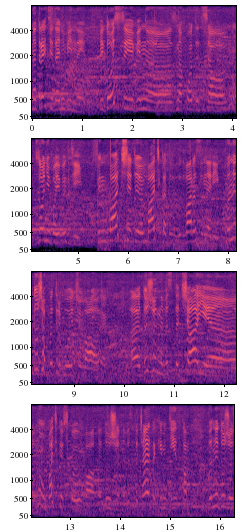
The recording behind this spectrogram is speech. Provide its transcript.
на третій день війни. І досі він е, знаходиться ну, в зоні бойових дій. Він бачить батька д- два рази на рік. Вони дуже потребують уваги. Е, Дуже не вистачає ну, батьківської уваги. Дуже не вистачає таким діткам. Вони дуже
